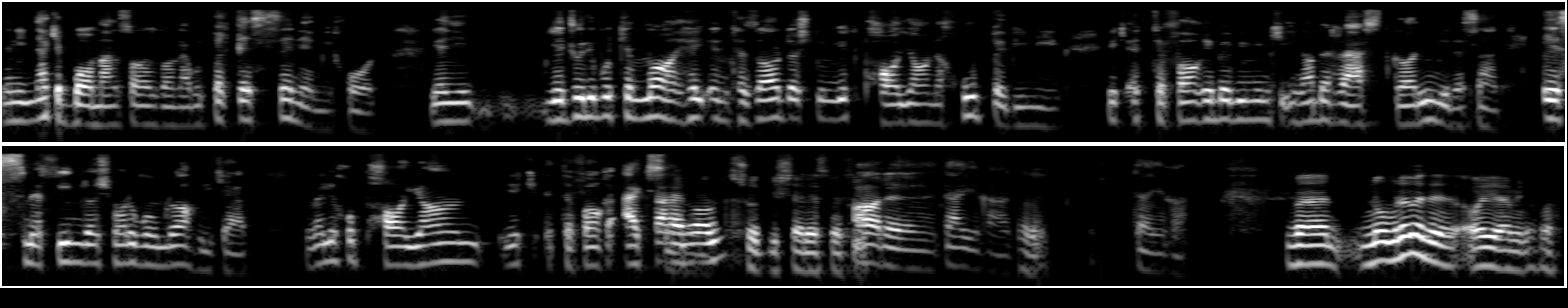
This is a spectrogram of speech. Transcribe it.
یعنی نه که با من سازگار نبود به قصه نمی‌خورد. یعنی یه جوری بود که ما هی انتظار داشتیم یک پایان خوب ببینیم یک اتفاقی ببینیم که اینا به رستگاری می‌رسن. اسم فیلم داشت ما رو گمراه می‌کرد. ولی خب پایان یک اتفاق عکس شد بیشتر اسم فیلم. آره دقیقا. آره. دقیقا. و نمره بده آقای امین آقا.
